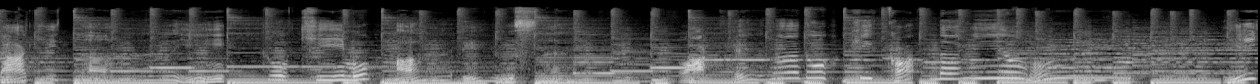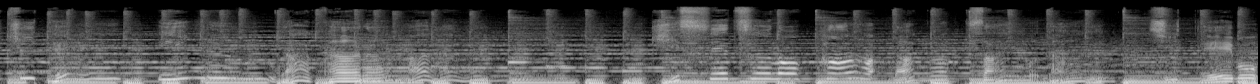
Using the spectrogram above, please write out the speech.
泣きたい時もあるさ。わけなど聞かないよ。生きから季節の花がさよな。らしても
